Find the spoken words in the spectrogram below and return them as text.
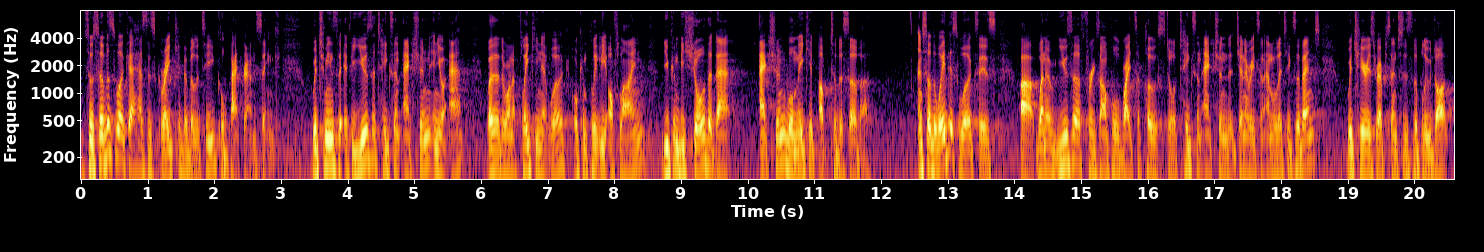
So service worker has this great capability called background sync, which means that if a user takes an action in your app, whether they're on a flaky network or completely offline, you can be sure that that action will make it up to the server. And so the way this works is uh, when a user, for example, writes a post or takes an action that generates an analytics event, which here is represented as the blue dot,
